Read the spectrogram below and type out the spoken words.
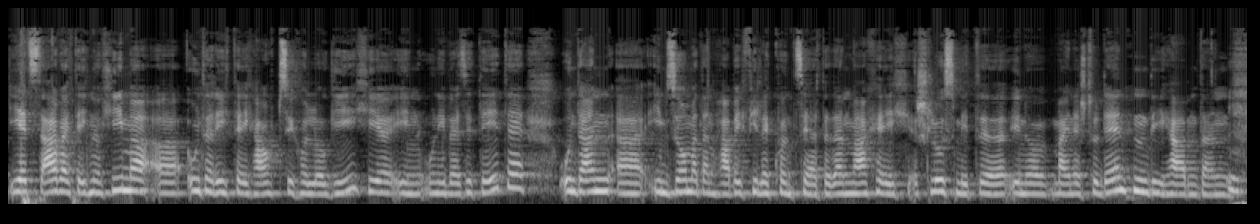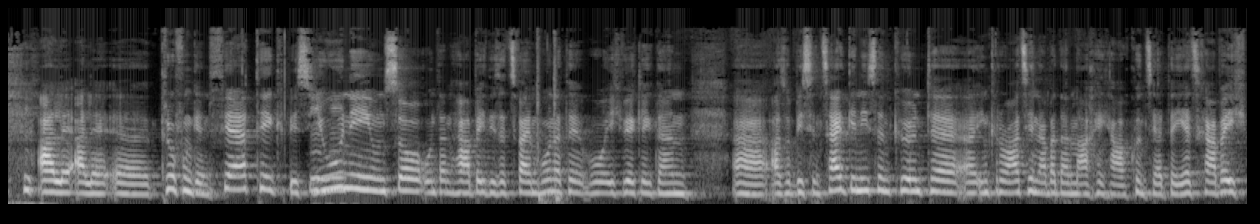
jetzt arbeite ich noch immer, äh, unterrichte ich auch Psychologie hier in Universitäten und dann äh, im Sommer dann habe ich viele Konzerte. Dann mache ich Schluss mit äh, you know, meine Studenten, die haben dann alle alle äh, Prüfungen fertig bis mhm. Juni und so und dann habe ich diese zwei Monate, wo ich wirklich dann also ein bisschen Zeit genießen könnte äh, in Kroatien, aber dann mache ich auch Konzerte. Jetzt habe ich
